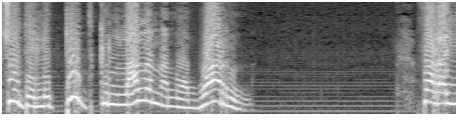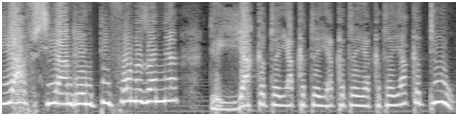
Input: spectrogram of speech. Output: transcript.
sao dia le todiky ny lalana no amboarina fa raha i afy sy i andry an'ity foana zany an dia hiakatra hiakatra hiakatra hiakatra hiakatra io.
